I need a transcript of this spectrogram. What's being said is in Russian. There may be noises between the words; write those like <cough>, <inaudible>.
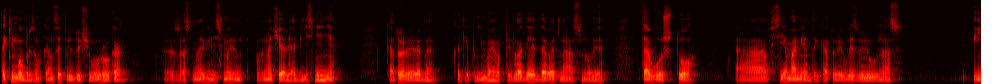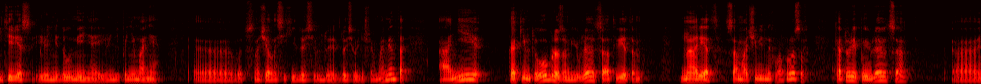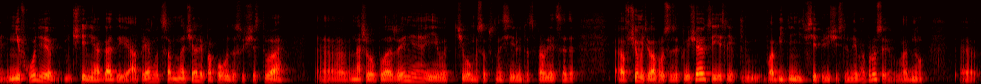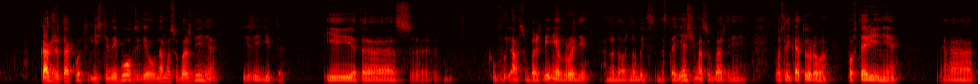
Таким образом, в конце предыдущего урока э, остановились мы в начале объяснения, которое Рэбе, как я понимаю, предлагает давать на основе того, что э, все моменты, которые вызвали у нас интерес или недоумение или непонимание э, вот с начала стихи до, до, до сегодняшнего момента, они каким-то образом являются ответом на ряд самоочевидных вопросов, которые появляются не в ходе чтения Агады, а прямо вот в самом начале по поводу существа э, нашего положения и вот чего мы, собственно, сели тут справлять седер. В чем эти вопросы заключаются, если объединить все перечисленные вопросы в одно? Как же так вот? Истинный Бог сделал нам освобождение из Египта. И это освобождение вроде, оно должно быть настоящим освобождением, после которого повторение э,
